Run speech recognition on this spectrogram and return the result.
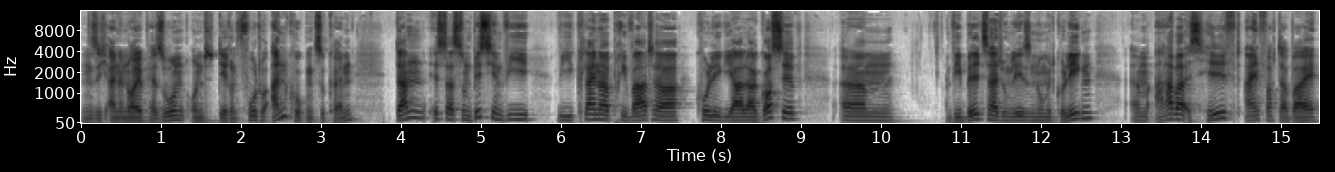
sich eine neue Person und deren Foto angucken zu können, dann ist das so ein bisschen wie, wie kleiner privater, kollegialer Gossip, ähm, wie Bildzeitung lesen nur mit Kollegen. Ähm, aber es hilft einfach dabei,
